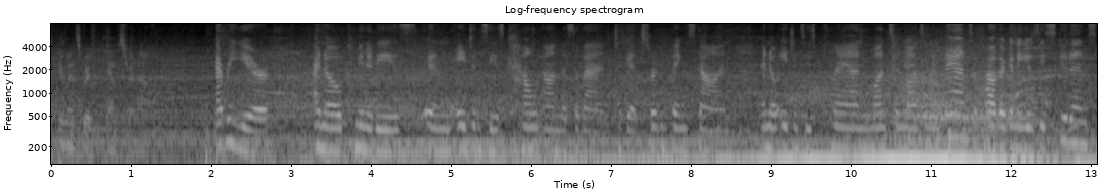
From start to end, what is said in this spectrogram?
15 minutes away from campus right now. Every year, I know communities and agencies count on this event to get certain things done. I know agencies plan months and months in advance of how they're going to use these students.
